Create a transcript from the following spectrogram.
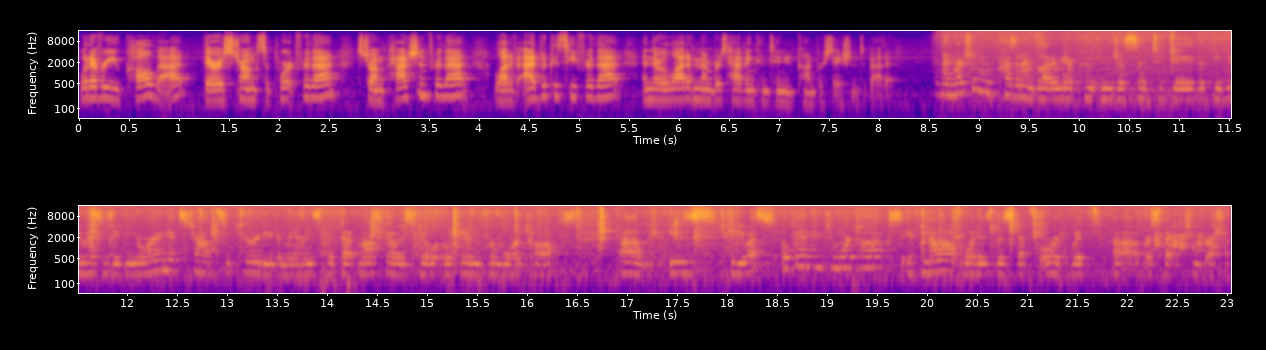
Whatever you call that, there is strong support for that, strong passion for that, a lot of advocacy for that, and there are a lot of members having continued conversations about it. And then Russian President Vladimir Putin just said today that the U.S. is ignoring its top security demands, but that Moscow is still open for more talks. Um, Is the U.S. open to more talks? If not, what is the step forward with uh, respect to Russia?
